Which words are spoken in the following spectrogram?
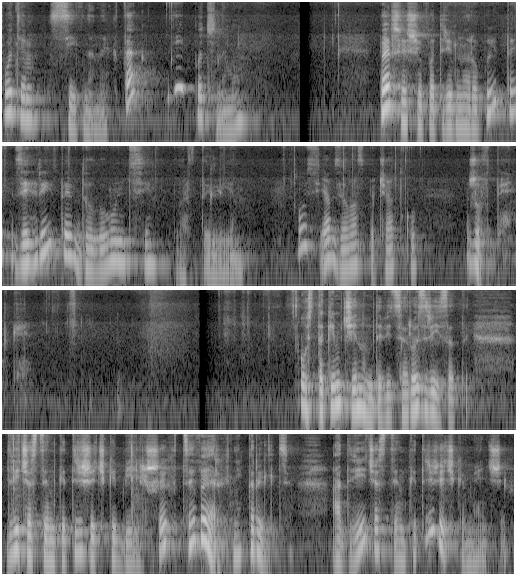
потім сів на них. Так? І почнемо. Перше, що потрібно робити, зігріти в долонці пластилін. Ось я взяла спочатку жовтенький. Ось таким чином, дивіться, розрізати. Дві частинки трішечки більших це верхні крильця, а дві частинки трішечки менших.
